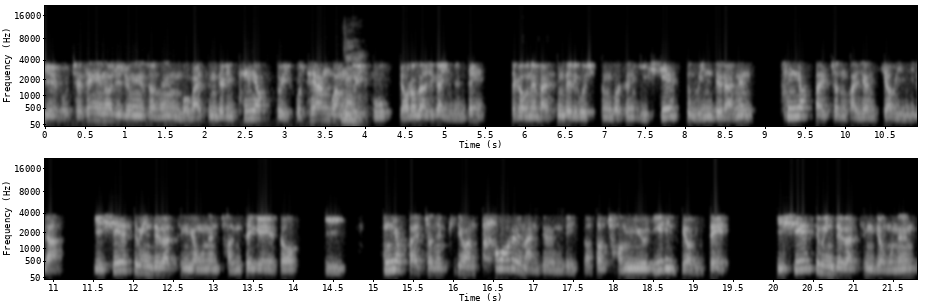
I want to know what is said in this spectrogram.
예, 뭐 재생에너지 중에서는 뭐 말씀드린 풍력도 있고 태양광도 네. 있고 여러 가지가 있는데 제가 오늘 말씀드리고 싶은 것은 이 CS 윈드라는 풍력 발전 관련 기업입니다. 이 CS 윈드 같은 경우는 전 세계에서 이 풍력 발전에 필요한 타워를 만드는 데 있어서 점유율 1위 기업인데 이 CS 윈드 같은 경우는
